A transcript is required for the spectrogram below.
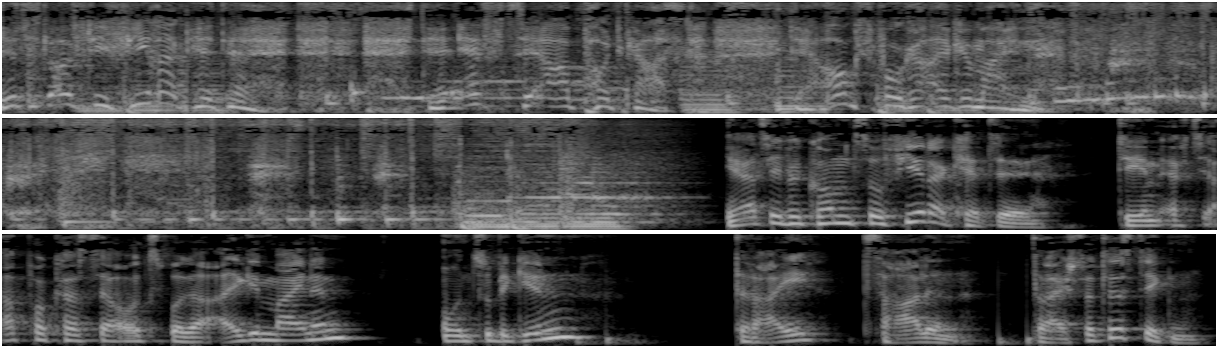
Jetzt läuft die Viererkette. Der FCA-Podcast. Der Augsburger Allgemein. Herzlich willkommen zur Viererkette, dem FCA-Podcast der Augsburger Allgemeinen. Und zu Beginn drei Zahlen, drei Statistiken.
